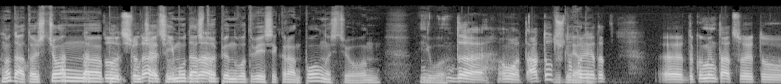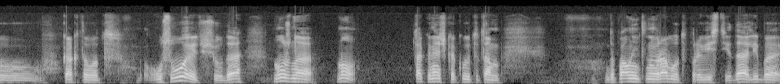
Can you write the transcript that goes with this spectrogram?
Ну да, то есть он, От, получается, сюда, ему доступен да. вот весь экран полностью, он его... Да, вот, а тут, взглядом. чтобы этот Э, документацию эту как-то вот усвоить всю, да, нужно, ну, так иначе какую-то там дополнительную работу провести, да, либо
